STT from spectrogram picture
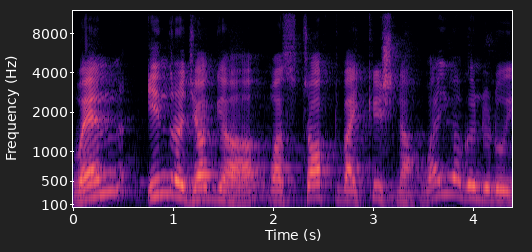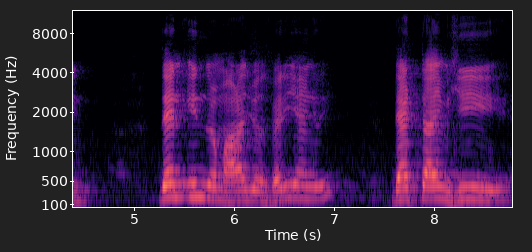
When Indra Jagya was stopped by Krishna, why you are going to do it? Then Indra Maharaj was very angry. That time he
